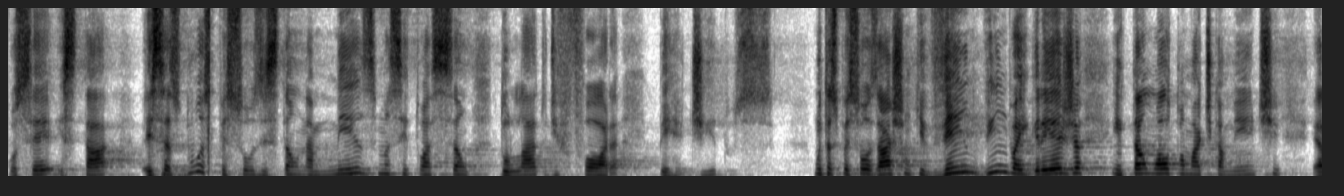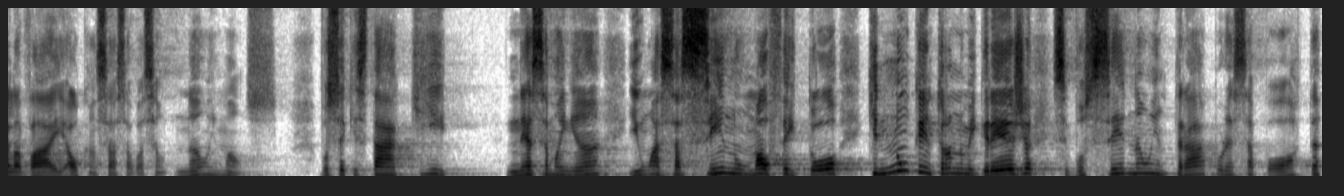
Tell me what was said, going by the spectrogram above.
você está, essas duas pessoas estão na mesma situação, do lado de fora, perdidos. Muitas pessoas acham que vem, vindo à igreja, então automaticamente ela vai alcançar a salvação. Não, irmãos. Você que está aqui nessa manhã e um assassino, um malfeitor que nunca entrou numa igreja, se você não entrar por essa porta,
